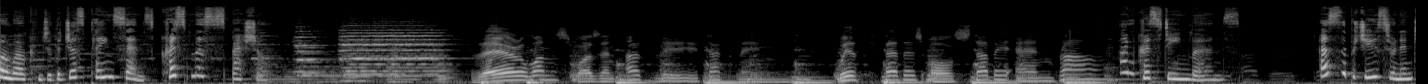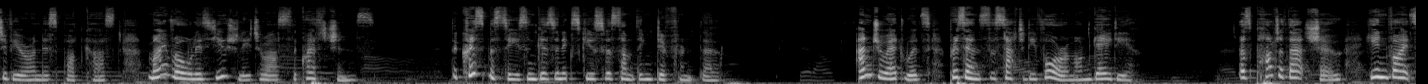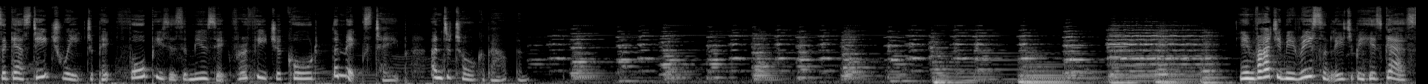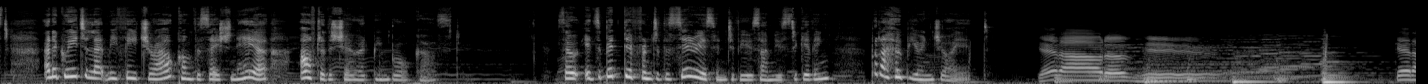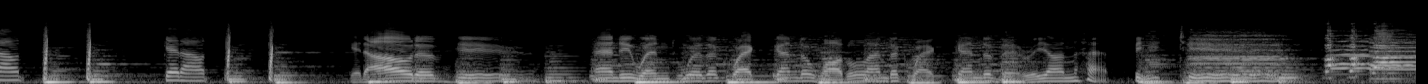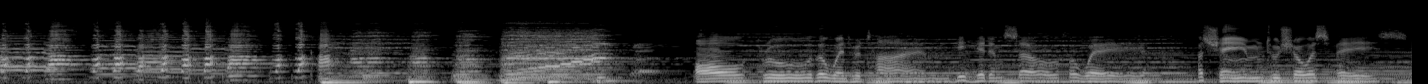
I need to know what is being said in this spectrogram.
Hello and welcome to the Just Plain Sense Christmas special. There once was an ugly duckling with feathers all stubby and brown. I'm Christine Burns. As the producer and interviewer on this podcast, my role is usually to ask the questions. The Christmas season gives an excuse for something different, though. Andrew Edwards presents the Saturday Forum on Gaydio. As part of that show, he invites a guest each week to pick four pieces of music for a feature called The Mixtape and to talk about them. He invited me recently to be his guest and agreed to let me feature our conversation here after the show had been broadcast. So it's a bit different to the serious interviews I'm used to giving, but I hope you enjoy it. Get out of here. Get out. Get out. Get out of here. And he went with a quack and a waddle and a quack and a very unhappy tear. All through the winter time he hid himself away, ashamed to show his face,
